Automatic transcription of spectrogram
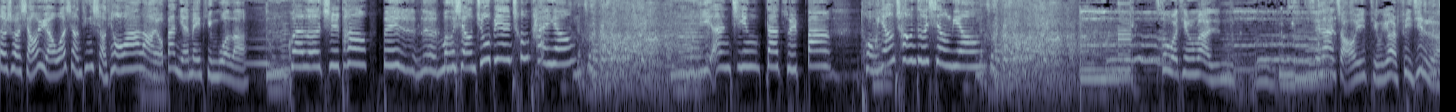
他说：“小雨啊，我想听小跳蛙了，有半年没听过了。快乐池塘，被梦想就变成太阳。无敌安静，大嘴巴，同样唱得响亮。凑合听吧，现在找也挺有点费劲了。”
